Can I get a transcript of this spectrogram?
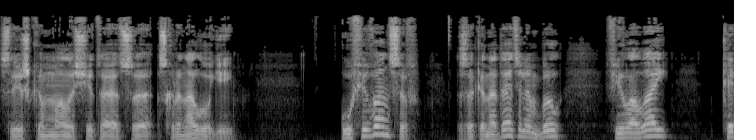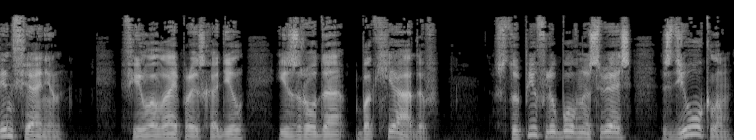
слишком мало считаются с хронологией. У фиванцев законодателем был Филалай Коринфянин. Филалай происходил из рода бакхиадов. Вступив в любовную связь с Диоклом,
